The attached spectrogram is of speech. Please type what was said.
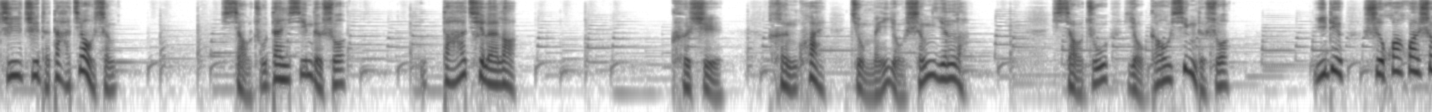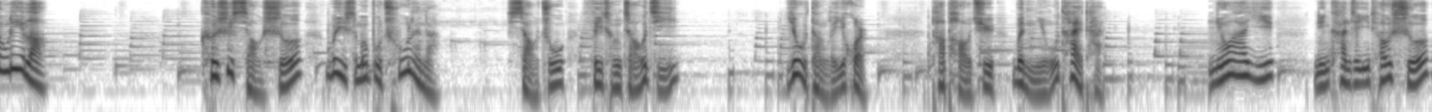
吱吱的大叫声。小猪担心地说：“打起来了。”可是很快就没有声音了。小猪又高兴地说：“一定是花花胜利了。”可是小蛇为什么不出来呢？小猪非常着急，又等了一会儿，他跑去问牛太太：“牛阿姨，您看见一条蛇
